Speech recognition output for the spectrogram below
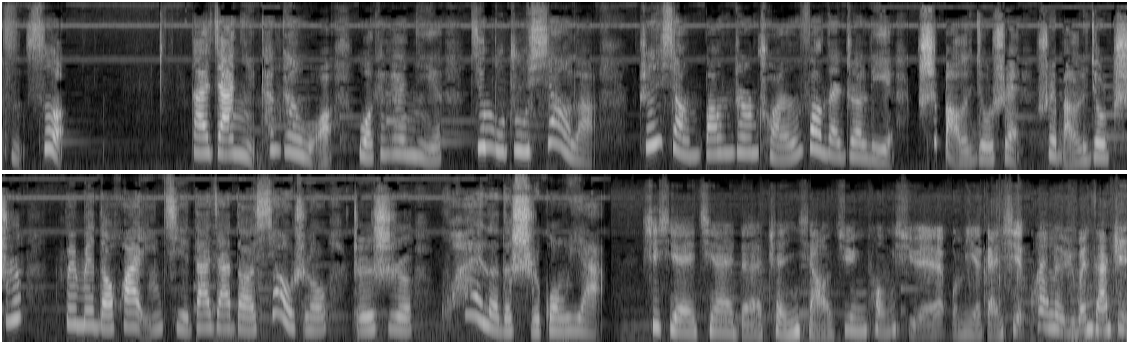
紫色。大家你看看我，我看看你，禁不住笑了。真想帮张船放在这里，吃饱了就睡，睡饱了就吃。妹妹的话引起大家的笑声，真是快乐的时光呀。谢谢亲爱的陈小俊同学，我们也感谢《快乐语文》杂志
